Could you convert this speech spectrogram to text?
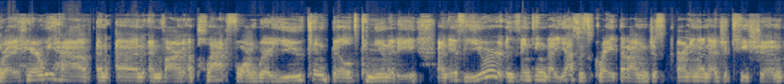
Right here, we have an, an environment, a platform where you can build community. And if you're thinking that, yes, it's great that I'm just earning an education,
